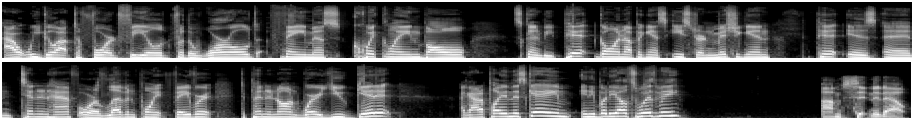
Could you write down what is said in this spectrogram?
out we go out to Ford Field for the world famous Quick Lane Bowl. It's going to be Pitt going up against Eastern Michigan. Pitt is an 10.5 or 11 point favorite, depending on where you get it. I got to play in this game. Anybody else with me? I'm sitting it out.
